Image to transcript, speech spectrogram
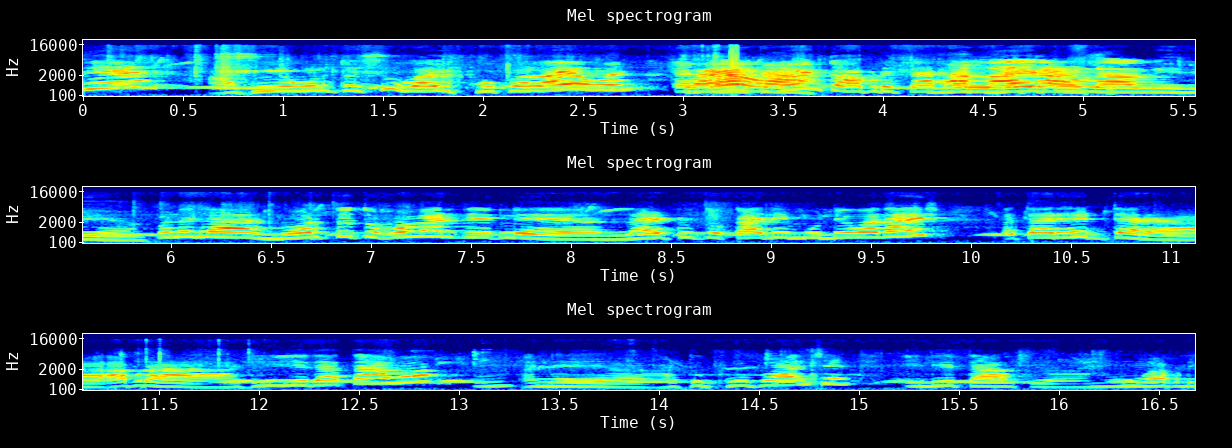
છે? આજે એવું તો શું વાવી ફોફો લાયો હોય ને? એ હોય ને તો આપણે ચાકા લાઈટો લાવી છે. પણ એટલે નોર્થ તો હવાર છે એટલે લાઈટું તો કાઢી હું લેવા આવીશ અત્યારે હેડ તારે આપણા જોઈએ દાતા આવો અને હાથું ફોફો હાલશે એ લેતા આવશે. હું આપણે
